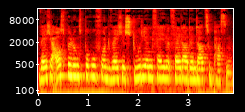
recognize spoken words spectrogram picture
welche Ausbildungsberufe und welche Studienfelder denn dazu passen.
